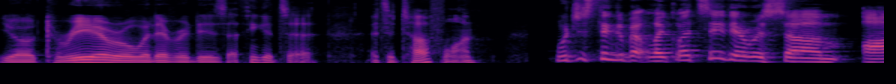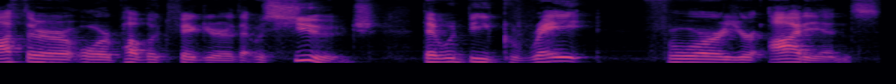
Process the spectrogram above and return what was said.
your career or whatever it is. I think it's a it's a tough one. Well, just think about like let's say there was some author or public figure that was huge that would be great for your audience,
